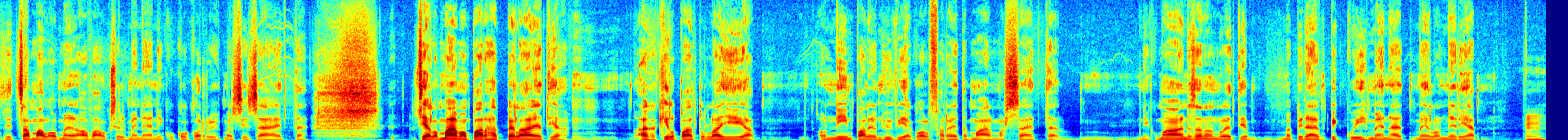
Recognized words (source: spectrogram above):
sit samalla omalla avauksella menee niin kuin koko ryhmä sisään. Että siellä on maailman parhaat pelaajat ja aika kilpailtu laji ja on niin paljon hyviä golfareita maailmassa, että niin kuin mä oon aina sanonut, että mä pidän pikku ihmeenä, että meillä on neljä Mm.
